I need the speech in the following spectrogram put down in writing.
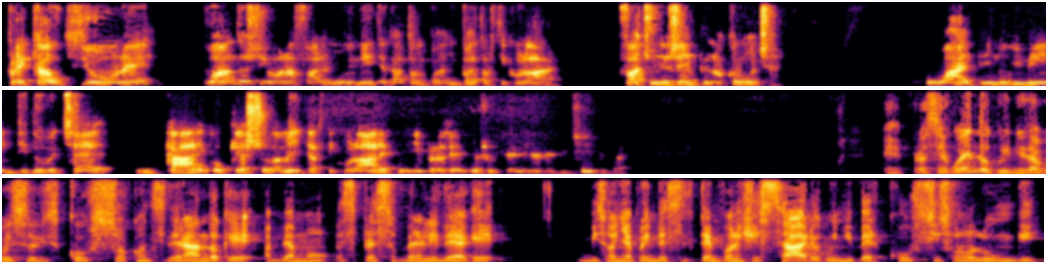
precauzione quando si vanno a fare movimenti ad alto impatto articolare. Faccio un esempio, una croce o altri movimenti dove c'è un carico che è solamente articolare, quindi presente sul termine del bicipite. E proseguendo quindi da questo discorso, considerando che abbiamo espresso bene l'idea che bisogna prendersi il tempo necessario, quindi i percorsi sono lunghi.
